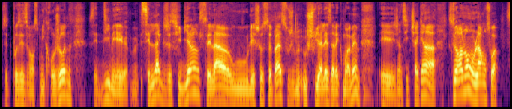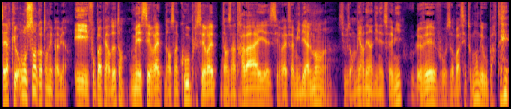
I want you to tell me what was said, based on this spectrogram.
vous êtes posé devant ce micro jaune, c'est dit, mais c'est là que je suis bien, c'est là où les choses se passent, où je, où je suis à l'aise avec moi-même. Et j'incite chacun à... Parce que normalement, on l'a en soi. C'est-à-dire qu'on sent quand on n'est pas bien. Et il faut pas perdre de temps. Mais c'est vrai dans un couple, c'est vrai dans un travail, c'est vrai familialement. Si vous emmerdez un dîner de famille, vous levez, vous embrassez tout le monde et vous partez.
